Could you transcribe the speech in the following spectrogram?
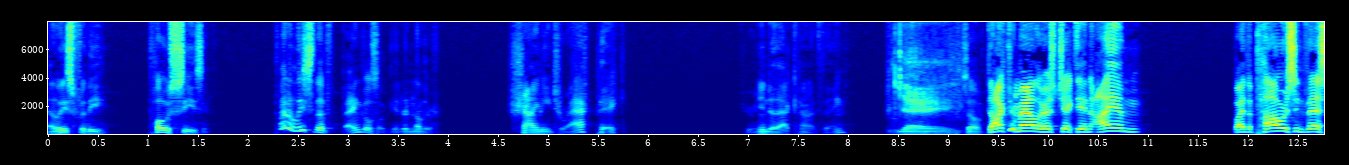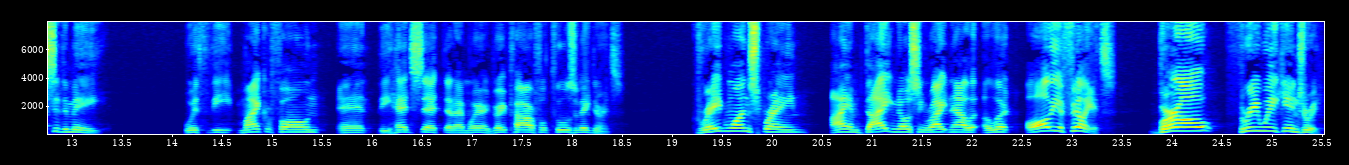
at least for the postseason. But at least the Bengals will get another shiny draft pick If you're into that kind of thing. Yay. So Dr. Maller has checked in. I am, by the powers invested in me, with the microphone and the headset that I'm wearing, very powerful tools of ignorance. Grade one sprain. I am diagnosing right now, alert all the affiliates. Burrow, three week injury.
